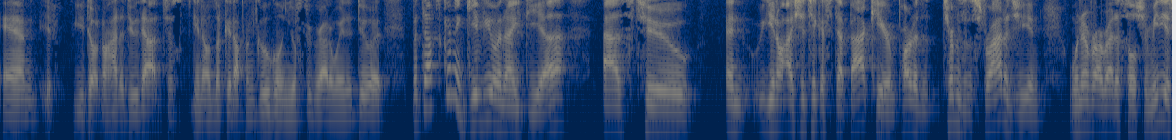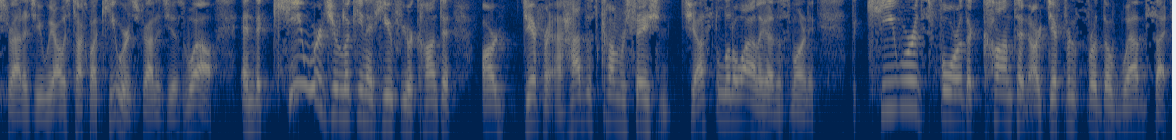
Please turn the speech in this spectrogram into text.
And if you don't know how to do that, just you know, look it up on Google and you'll figure out a way to do it. But that's going to give you an idea as to and you know, I should take a step back here. And part of the terms of the strategy, and whenever I write a social media strategy, we always talk about keyword strategy as well. And the keywords you're looking at here for your content are different. I had this conversation just a little while ago this morning. The keywords for the content are different for the website.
